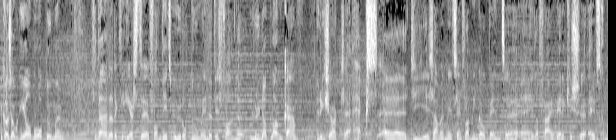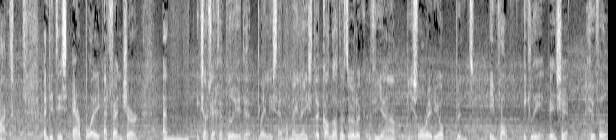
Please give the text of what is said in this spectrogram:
Ik kan ze ook niet allemaal opnoemen. Vandaar dat ik de eerste van dit uur opnoem. En dat is van uh, Luna Blanca. Richard uh, Hex. Uh, die samen met zijn Flamingo Band hele fraaie werkjes heeft gemaakt. En dit is Airplay Adventure. En ik zou zeggen, wil je de playlist helemaal meelezen? Dan kan dat natuurlijk via peacefulradio.info. Ik wens je heel veel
